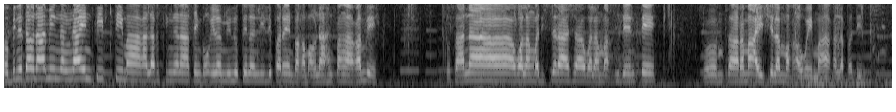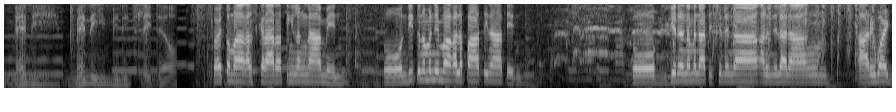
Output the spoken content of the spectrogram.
So binitaw namin ng 950 mga kalaps. Tingnan natin kung ilang minuto nilang lilipa rin. Baka maunahan pa nga kami. So sana walang madisgrasya, walang maaksidente. So para maayos silang makauwi mga kalapatids. Many, many minutes later. So ito mga kalas, kararating lang namin. So dito naman yung mga kalapati natin. So bigyan na naman natin sila ng ano nila ng ah, reward.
